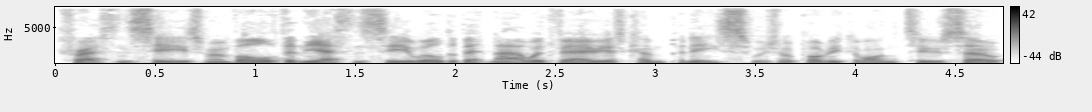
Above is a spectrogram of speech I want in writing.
for S and C. So I'm involved in the S and C world a bit now with various companies, which we'll probably come on to. So,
